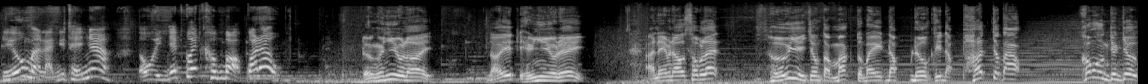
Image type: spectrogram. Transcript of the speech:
Nếu mà là như thế nha Tôi nhất quyết không bỏ qua đâu. Đừng có nhiều lời. Nói ít hiểu nhiều đi. Anh em đâu xông lên Thứ gì trong tầm mắt tụi bay đập được thì đập hết cho tao. Không cần chần chừ.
